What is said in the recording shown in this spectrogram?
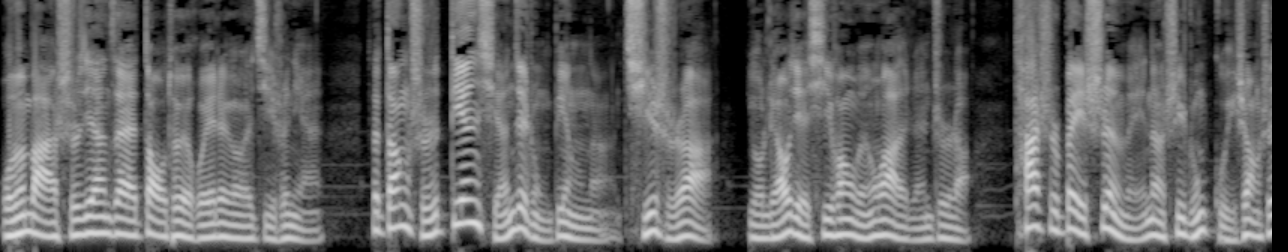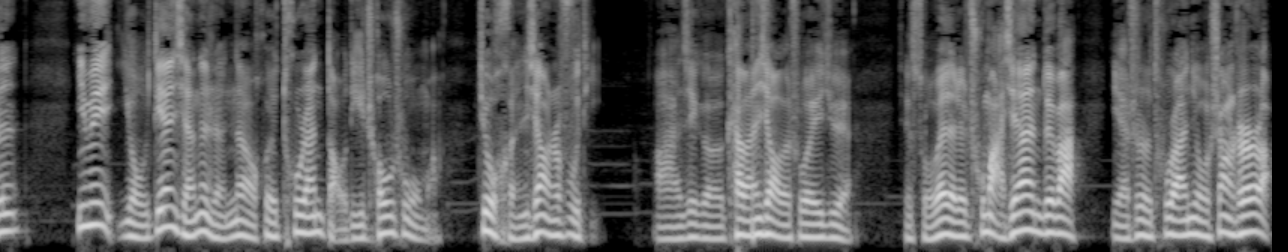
我们把时间再倒退回这个几十年。在当时，癫痫这种病呢，其实啊，有了解西方文化的人知道，它是被认为呢是一种鬼上身，因为有癫痫的人呢会突然倒地抽搐嘛，就很像是附体啊。这个开玩笑的说一句，这所谓的这出马仙，对吧？也是突然就上身了。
